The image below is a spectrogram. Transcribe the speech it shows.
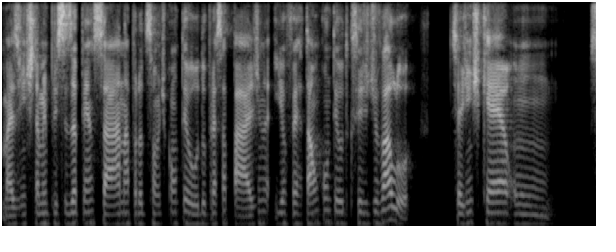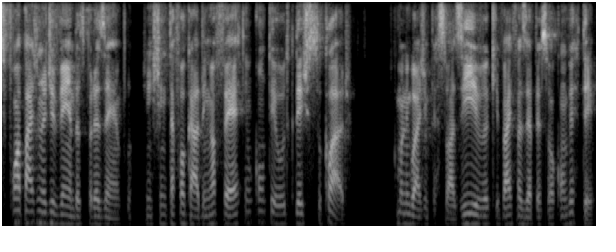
mas a gente também precisa pensar na produção de conteúdo para essa página e ofertar um conteúdo que seja de valor. Se a gente quer um. Se for uma página de vendas, por exemplo, a gente tem que estar focado em oferta e um conteúdo que deixe isso claro. Com uma linguagem persuasiva, que vai fazer a pessoa converter.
